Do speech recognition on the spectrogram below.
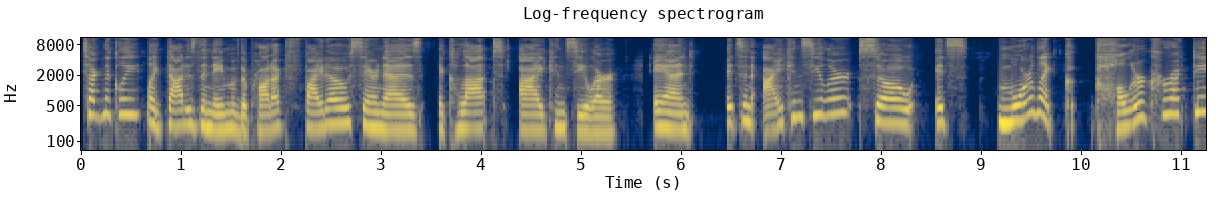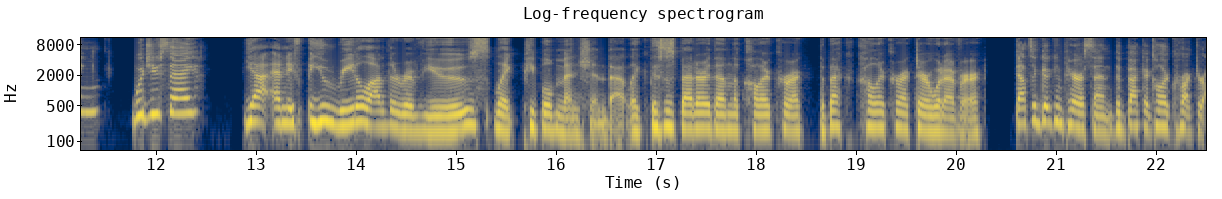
technically. Like that is the name of the product, Phyto Cernes Eclat Eye Concealer. And it's an eye concealer. So it's more like c- color correcting, would you say? Yeah, and if you read a lot of the reviews, like people mention that, like this is better than the color correct, the Becca color corrector or whatever. That's a good comparison, the Becca color corrector,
